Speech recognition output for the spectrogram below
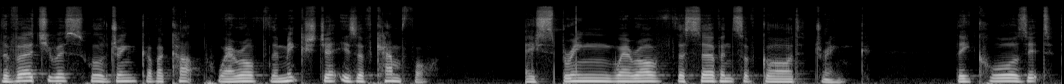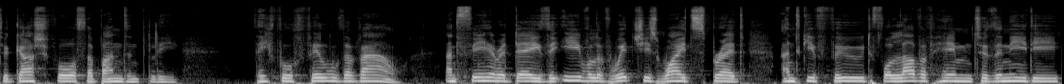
The virtuous will drink of a cup whereof the mixture is of camphor, a spring whereof the servants of God drink. They cause it to gush forth abundantly. They fulfill the vow and fear a day the evil of which is widespread, and give food for love of him to the needy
